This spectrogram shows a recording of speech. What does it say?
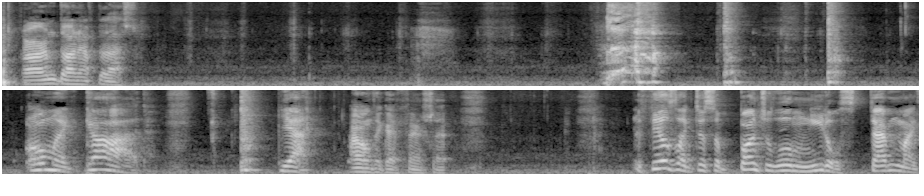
Alright, I'm done after this. Oh my god. Yeah, I don't think I finished that. It feels like just a bunch of little needles stabbing my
